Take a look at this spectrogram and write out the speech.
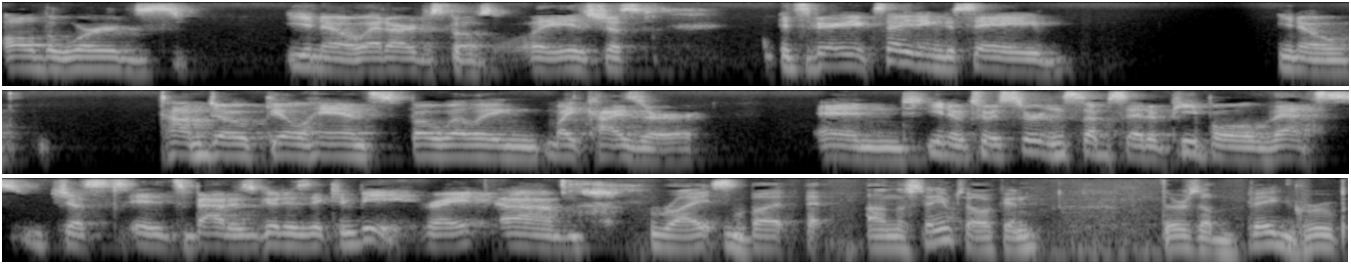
all the words, you know, at our disposal. It's just, it's very exciting to say, you know, Tom Doak, Gil Hanse, Beau Welling, Mike Keiser. And, you know, to a certain subset of people, that's just, it's about as good as it can be, right? Um, Right, but on the same token, there's a big group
